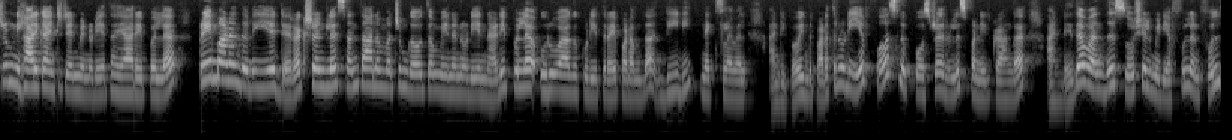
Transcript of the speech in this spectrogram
மற்றும் நிஹாரிகா என்டர்டெயின்மெண்ட்டுடைய தயாரிப்பில் பிரேமானந்துடைய டைரக்ஷனில் சந்தானம் மற்றும் கௌதம் மேனனுடைய நடிப்பில் உருவாகக்கூடிய திரைப்படம் தான் டிடி நெக்ஸ்ட் லெவல் அண்ட் இப்போ இந்த படத்தினுடைய ஃபர்ஸ்ட் லுக் போஸ்டர் ரிலீஸ் பண்ணியிருக்கிறாங்க அண்ட் இதை வந்து social media full and full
